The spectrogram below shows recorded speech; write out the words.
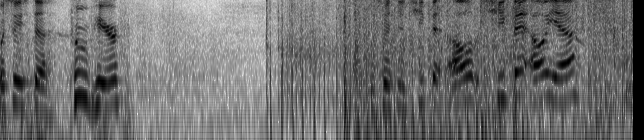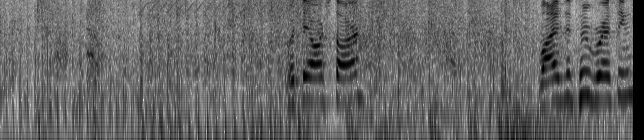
We'll switch to poop here. We're switching to cheap it. Oh, cheap it. Oh, yeah. With the L-Star. Why is the poop resting?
